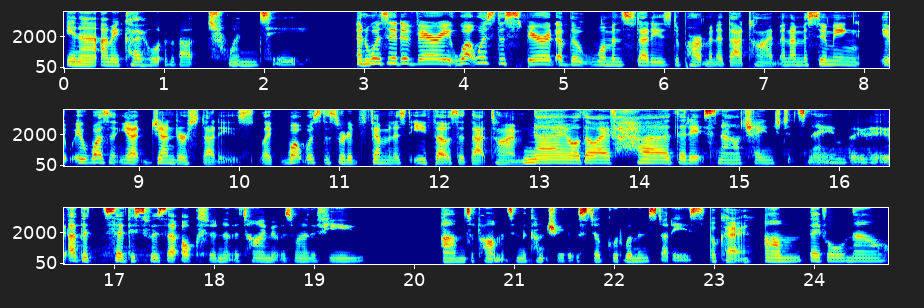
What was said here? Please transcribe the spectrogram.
In a, I'm a cohort of about 20. And was it a very, what was the spirit of the women's studies department at that time? And I'm assuming it, it wasn't yet gender studies. Like, what was the sort of feminist ethos at that time? No, although I've heard that it's now changed its name, boohoo. Uh, the, so this was at Oxford, and at the time it was one of the few um, departments in the country that was still called women's studies. Okay. Um, they've all now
